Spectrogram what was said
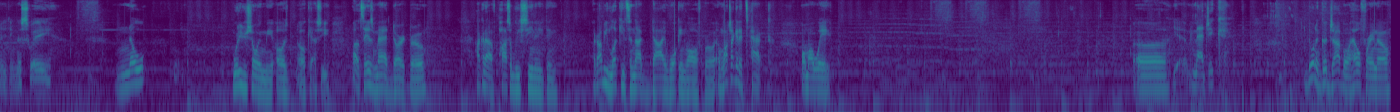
Anything this way? No. What are you showing me? Oh, okay, I see. Say it's mad dark, bro. How could I have possibly seen anything? Like, I'll be lucky to not die walking off, bro. And watch I get attacked on my way. Uh, yeah, magic. Doing a good job on health right now.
